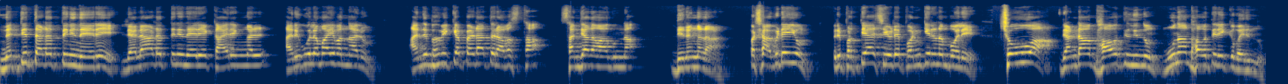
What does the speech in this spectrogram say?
നെറ്റിത്തടത്തിന് നേരെ ലലാടത്തിന് നേരെ കാര്യങ്ങൾ അനുകൂലമായി വന്നാലും അനുഭവിക്കപ്പെടാത്തൊരവസ്ഥ സംജാതമാകുന്ന ദിനങ്ങളാണ്. പക്ഷെ അവിടെയും ഒരു പ്രത്യാശയുടെ പൊൻകിരണം പോലെ ചൊവ്വ രണ്ടാം ഭാവത്തിൽ നിന്നും മൂന്നാം ഭാവത്തിലേക്ക് വരുന്നു.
